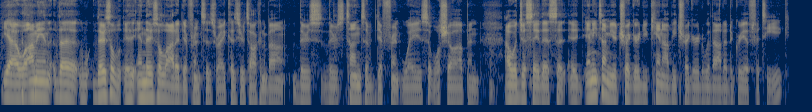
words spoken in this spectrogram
Yeah, well, I mean, the there's a and there's a lot of differences, right? Because you're talking about there's there's tons of different ways that will show up, and I would just say this: that it, anytime you're triggered, you cannot be triggered without a degree of fatigue,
